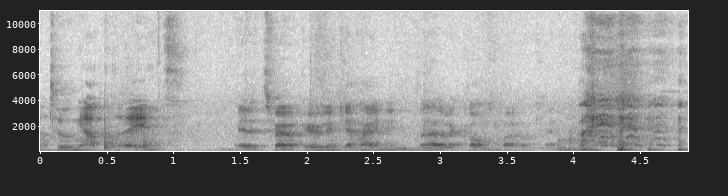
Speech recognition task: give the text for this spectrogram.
det tunga artilleriet. Är det två olika Heineken? Nej, det var Carlsberg. Okej.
